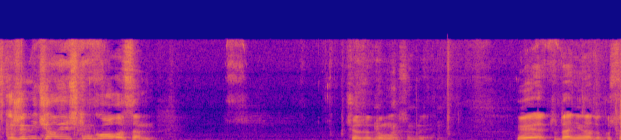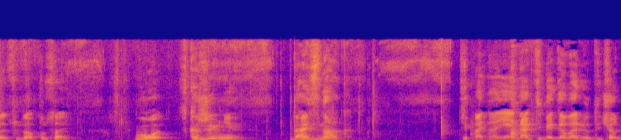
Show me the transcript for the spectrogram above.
Скажи мне человеческим голосом. Что задумался, блядь? Э, туда не надо кусать, сюда кусай. Вот, скажи мне, дай знак. Типа, это я и так тебе говорю, ты что,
